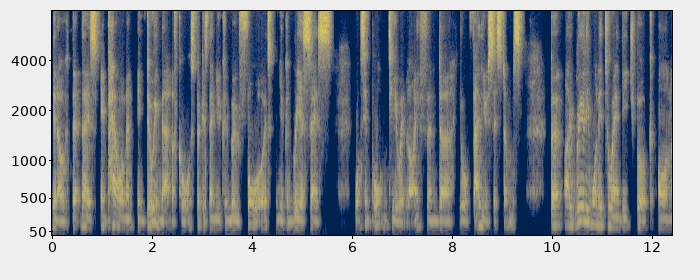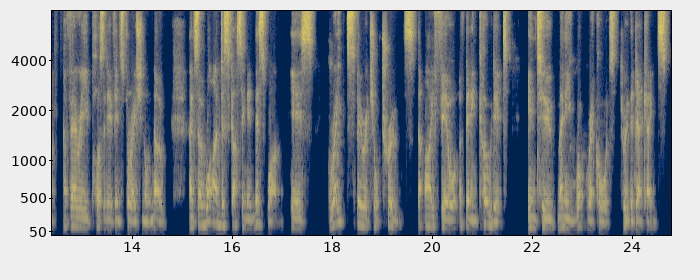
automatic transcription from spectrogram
you know, th- there's empowerment in doing that, of course, because then you can move forward and you can reassess what's important to you in life and uh, your value systems. But I really wanted to end each book on a very positive, inspirational note. And so, what I'm discussing in this one is great spiritual truths that I feel have been encoded into many rock records through the decades.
